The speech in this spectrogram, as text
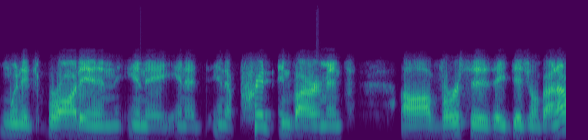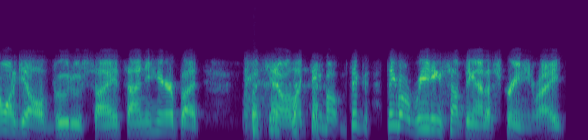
when it's brought in in a in a in a print environment uh, versus a digital environment. I don't want to get all voodoo science on you here, but but you know, like think about think think about reading something on a screen, right?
